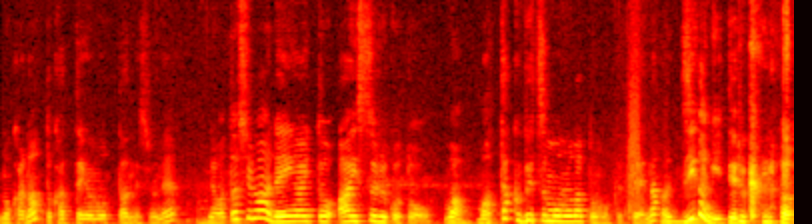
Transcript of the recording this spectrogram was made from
のかなと勝手に思ったんですよね。で私は恋愛と愛することは全く別物だと思っててなんか字が似てるから。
